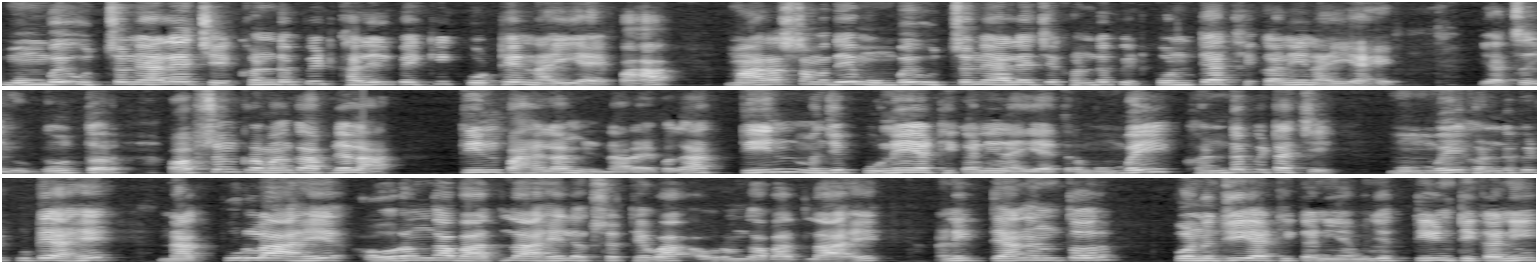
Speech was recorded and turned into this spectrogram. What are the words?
मुंबई उच्च न्यायालयाचे खंडपीठ खालीलपैकी कोठे नाही आहे? पहा महाराष्ट्रामध्ये मुंबई उच्च न्यायालयाचे खंडपीठ कोणत्या ठिकाणी नाही आहे? याचं योग्य उत्तर ऑप्शन क्रमांक आपल्याला तीन पाहायला मिळणार आहे. बघा तीन म्हणजे पुणे या ठिकाणी नाही आहे. तर मुंबई खंडपीठाचे मुंबई खंडपीठ कुठे आहे? नागपूरला आहे औरंगाबादला आहे. लक्षात ठेवा औरंगाबादला आहे. आणि त्यानंतर पणजी या ठिकाणी म्हणजे तीन ठिकाणी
